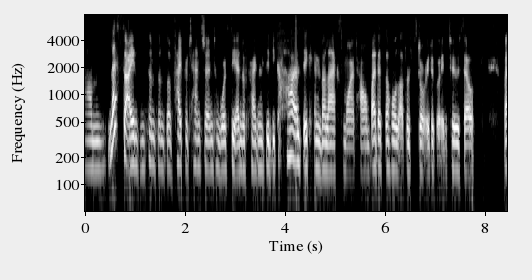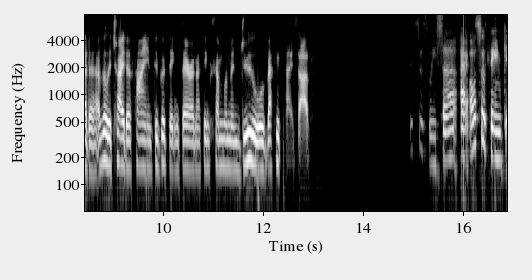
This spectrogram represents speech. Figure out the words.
um, less signs and symptoms of hypertension towards the end of pregnancy because they can relax more at home. But that's a whole other story to go into. So but uh, I really try to find the good things there, and I think some women do recognize that. This is Lisa. I also think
